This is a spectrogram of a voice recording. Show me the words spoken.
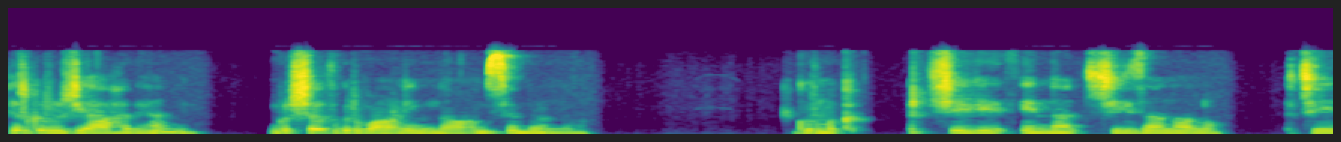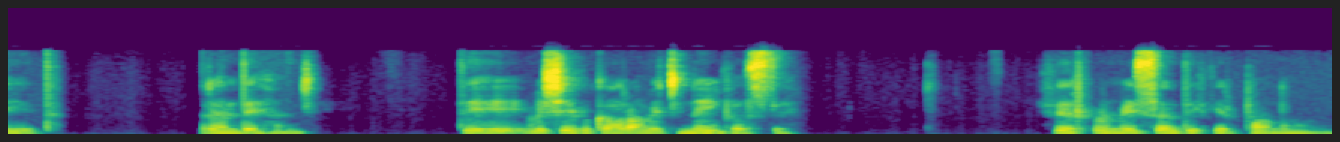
ਫਿਰ ਗੁਰੂ ਜੀ ਆਖਦੇ ਹਨ ਗੁਰਸ਼ਬਦ ਗੁਰਬਾਣੀ ਨਾਮ ਸਿਮਰਨ। ਗੁਰਮੁਖ ਅਚੇਤ ਇਹਨਾਂ ਚੀਜ਼ਾਂ ਨਾਲੋਂ ਅਚੇਤ ਰਹਿੰਦੇ ਹਨ ਜੀ। ਤੇ ਵਿਸ਼ੇ ਵਿਕਾਰਾਂ ਵਿੱਚ ਨਹੀਂ ਫਸਦੇ। ਫਿਰ ਪਰਮੇਸ਼ਰ ਦੀ ਕਿਰਪਾ ਨਾਲ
